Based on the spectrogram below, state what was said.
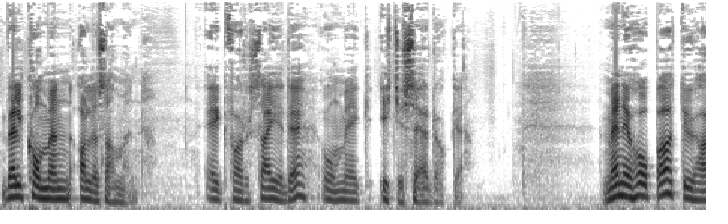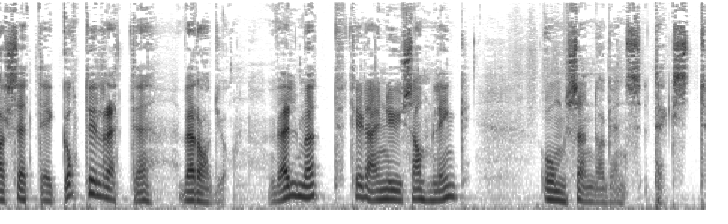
Velkommen alle sammen. Jeg får si det om jeg ikke ser dere. Men jeg håper at du har sett deg godt til rette ved radioen. Vel møtt til ei ny samling om søndagens tekst.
